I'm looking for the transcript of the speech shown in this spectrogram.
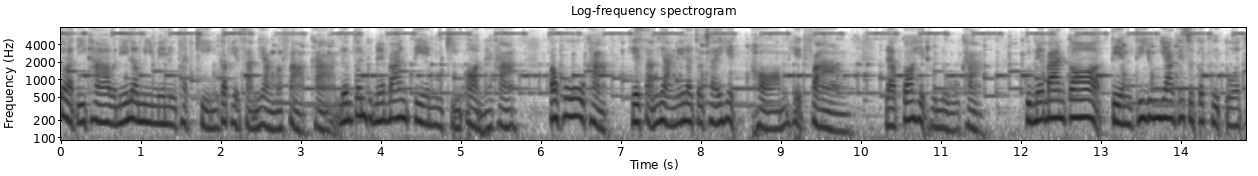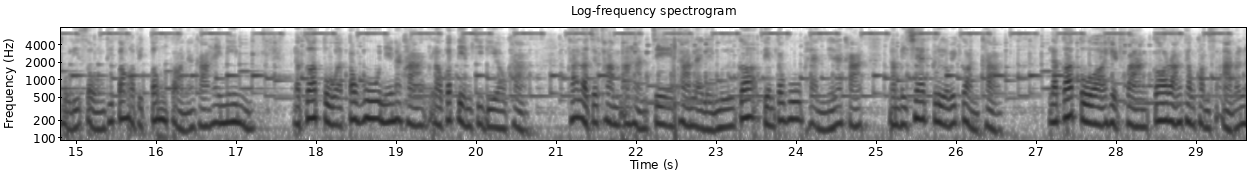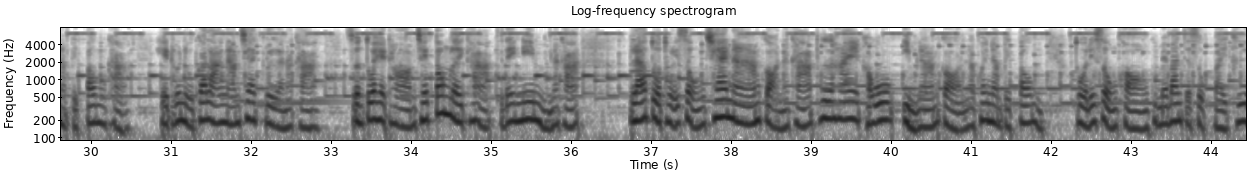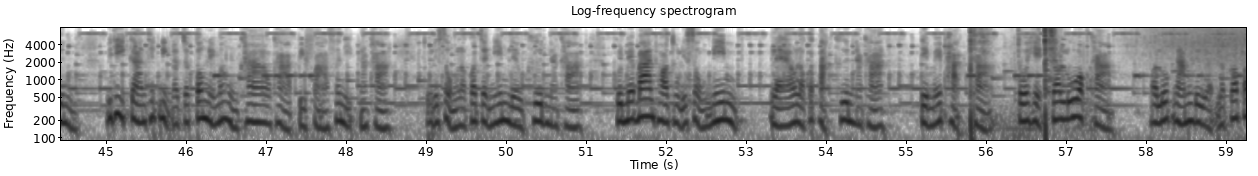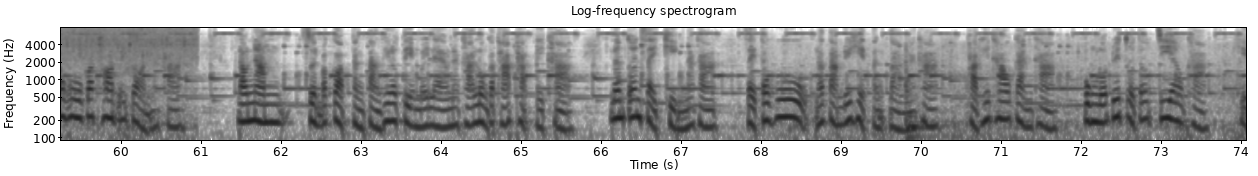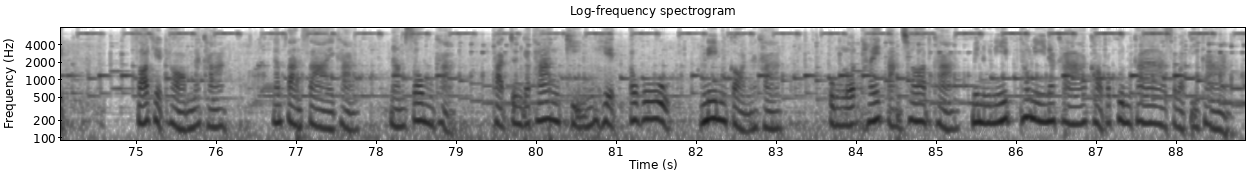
สวัสดีค่ะ วันนี้เรามีเมนูผัดขิงกับเห็ดสามอย่างมาฝากค่ะ เริ่มต้นคุณแม่บ้านเตรียมขิงอ่อนนะคะ เต้าหู้ค่ะ เห็ดสามอย่างนี้เราจะใช้เห็ดหอม เห็ดฟาง แล้วก็เห็ดหูหนูค่ะ คุณแม่บ้านก็เตรียมที่ยุ่งยากที่สุดก็คือตัวถั่วลิสงที่ต้องเอาไปต้มก่อนนะคะ ให้นิ่ม แล้วก็ตัวเต้าหู้นี้นะคะ เราก็เตรียมทีเดียวค่ะ ถ้าเราจะทำอาหารเจทานหลาย ๆ มื้อก็เตรียมเต้าหู้แผ่นนี้นะคะนำไปแช่เกลือไว้ก่อนค่ะ แล้วก็ตัวเห็ดฟางก็ล้างทำความสะอาดแล้วนำไปต้มค่ะ เห็ดหัวหนูก็ล้างน้ำแช่เกลือนะคะ ส่วนตัวเห็ดหอมใช้ต้มเลยค่ะ จะได้นิ่มนะคะ แล้วตัวถั่วลิสงแช่น้ำก่อนนะคะ เพื่อให้เขาอิ่มน้ำก่อนแล้วค่อยนำไปต้ม ถั่วลิสงของคุณแม่บ้านจะสุกไวขึ้น วิธีการเทคนิคเราจะต้มในหม้อหุงข้าวค่ะปิดฝาสนิทนะคะ ถั่วลิสงเราก็จะนิ่มเร็วขึ้นนะคะ คุณแม่บ้านพอถั่วลิสงนิ่มแล้วเราก็ตักขึ้นนะคะ เตรียมไว้ผัดค่ะ ตัวเห็ดก็ลวกค่ะ พอลวกน้ำเดือด แล้วก็เต้าหู้ก็ทอดไว้ก่อนนะคะ เรานำส่วนประกอบต่างๆ ที่เราเตรียมไว้แล้วนะคะ ลงกระทะผัดเลยค่ะ เริ่มต้นใส่ขิงนะคะ ใส่เต้าหู้แล้วตามด้วยเห็ดต่างๆนะคะ ผัดให้เข้ากันค่ะปรุงรสด้วยตัวเต้าเจี้ยวค่ะ เห็ดซอสเห็ดหอมนะคะ น้ำตาลทรายค่ะ น้ำส้มค่ะ ผัดจนกระทั่งขิงเห็ดเต้าหู้นิ่มก่อนนะคะ ปรุงรสให้ตามชอบค่ะ เมนูนี้เท่านี้นะคะ ขอบพระคุณค่ะ สวัสดีค่ะ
